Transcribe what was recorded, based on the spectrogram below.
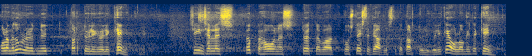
oleme tulnud nüüd Tartu Ülikooli keemikumi. siin selles õppehoones töötavad koos teiste teadlastega Tartu Ülikooli geoloogid ja keemikud.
